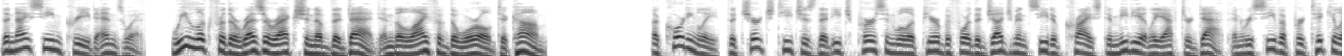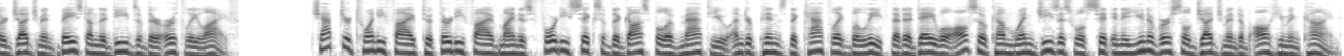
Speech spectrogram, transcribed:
The Nicene Creed ends with, "We look for the resurrection of the dead and the life of the world to come." Accordingly, the Church teaches that each person will appear before the judgment seat of Christ immediately after death and receive a particular judgment based on the deeds of their earthly life. Chapter 25-35-46 of the Gospel of Matthew underpins the Catholic belief that a day will also come when Jesus will sit in a universal judgment of all humankind.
